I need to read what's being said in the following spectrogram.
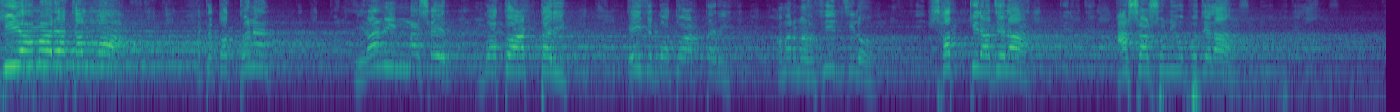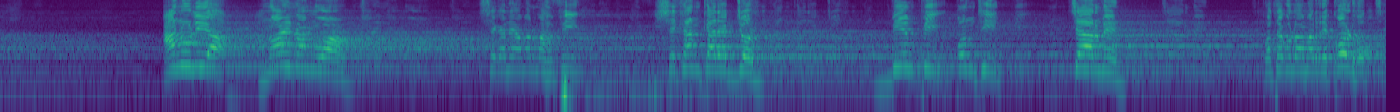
কি আমার এক আল্লাহ? একটা তথ্য নেন। রানিং মাসের গত আট তারিখ, এই যে গত আট তারিখ, আমার মাহফিল ছিল সাতক্ষীরা জেলার আশাশুনি উপজেলার আনুলিয়া নয় নং ওয়ার্ড। সেখানে আমার মাহফিল। সেখানকার একজন বিএমপি পন্থী চেয়ারম্যান। কথাগুলো আমার রেকর্ড হচ্ছে।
